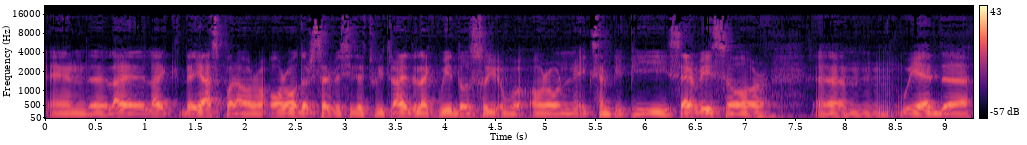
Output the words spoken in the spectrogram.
and uh, like, like diaspora or, or other services that we tried, like we had also our own XMPP service or um, we had uh,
